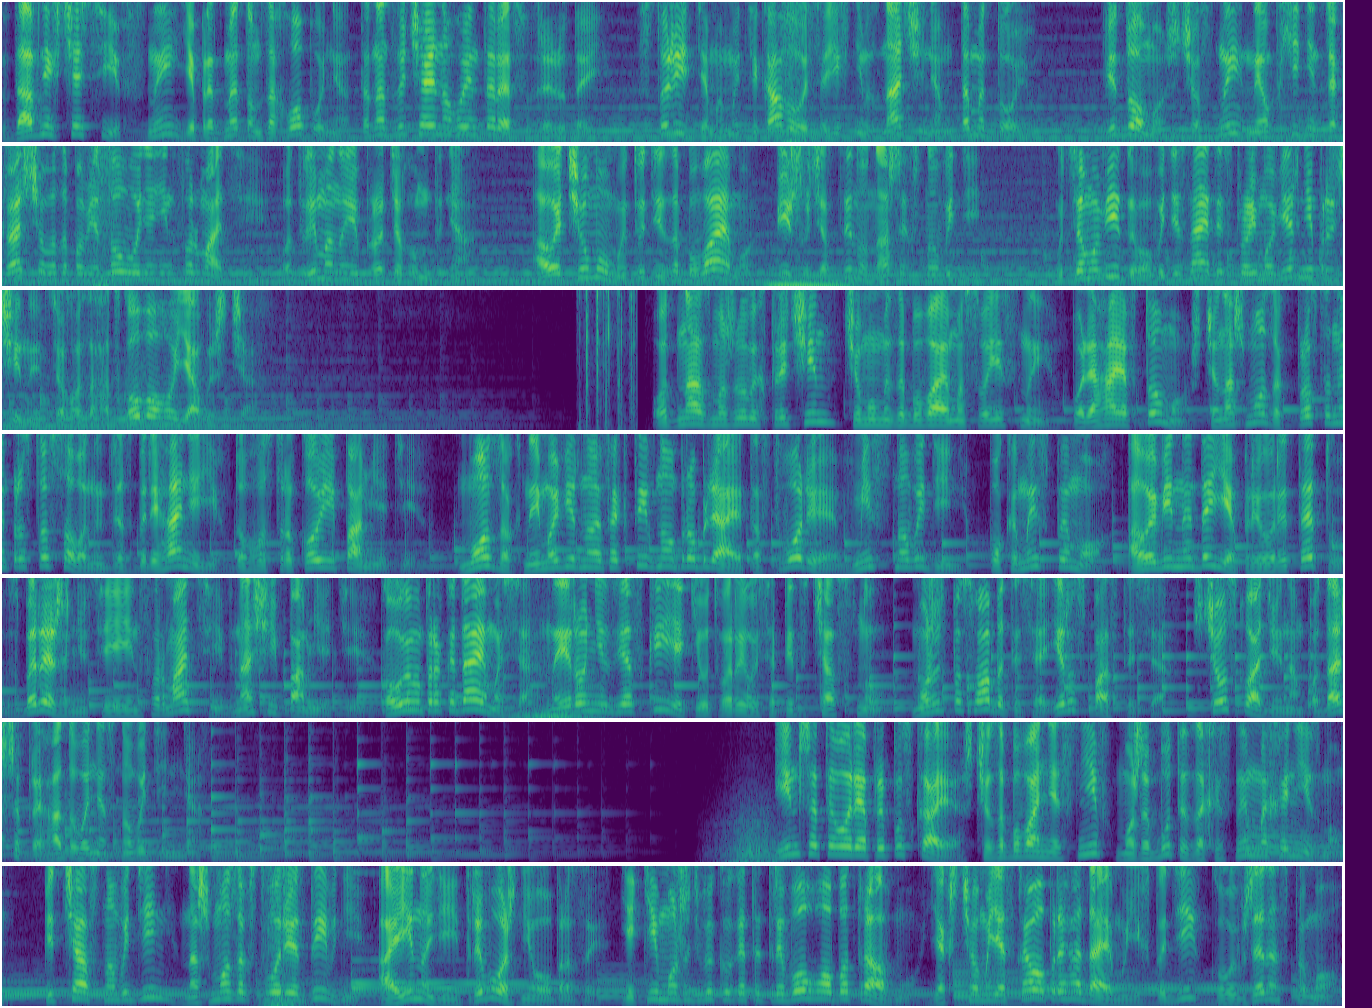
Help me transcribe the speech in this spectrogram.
З давніх часів сни є предметом захоплення та надзвичайного інтересу для людей. Століттями ми цікавилися їхнім значенням та метою. Відомо, що сни необхідні для кращого запам'ятовування інформації, отриманої протягом дня. Але чому ми тоді забуваємо більшу частину наших сновидінь? У цьому відео ви дізнаєтесь про ймовірні причини цього загадкового явища. Одна з можливих причин, чому ми забуваємо свої сни, полягає в тому, що наш мозок просто не пристосований для зберігання їх в довгостроковій пам'яті. Мозок неймовірно ефективно обробляє та створює вміст сновидінь, поки ми спимо, але він не дає пріоритету збереженню цієї інформації в нашій пам'яті. Коли ми прокидаємося, нейронні зв'язки, які утворилися під час сну, можуть послабитися і розпастися, що ускладнює нам подальше пригадування сновидіння. Інша теорія припускає, що забування снів може бути захисним механізмом. Під час сновидінь наш мозок створює дивні, а іноді й тривожні образи, які можуть викликати тривогу або травму, якщо ми яскраво пригадаємо їх тоді, коли вже не спимо.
